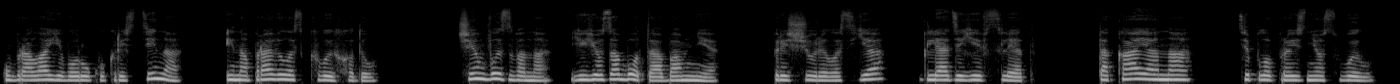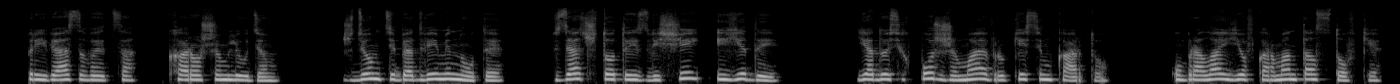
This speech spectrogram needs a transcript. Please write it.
убрала его руку Кристина и направилась к выходу. «Чем вызвана ее забота обо мне?» Прищурилась я, глядя ей вслед. «Такая она», — тепло произнес Уилл, — «привязывается к хорошим людям. Ждем тебя две минуты, взять что-то из вещей и еды». Я до сих пор сжимаю в руке сим-карту. Убрала ее в карман толстовки.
